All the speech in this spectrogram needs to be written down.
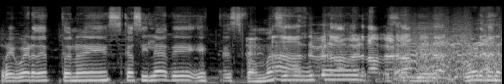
Recuerda, esto no es Casilate, esto es farmacia. Ah, que perdón. Guarda la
